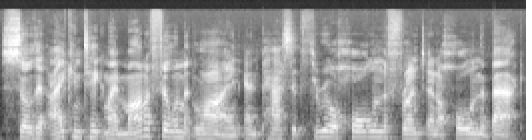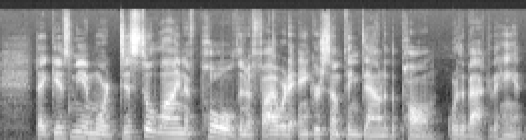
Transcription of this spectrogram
so that I can take my monofilament line and pass it through a hole in the front and a hole in the back. That gives me a more distal line of pull than if I were to anchor something down at the palm or the back of the hand.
